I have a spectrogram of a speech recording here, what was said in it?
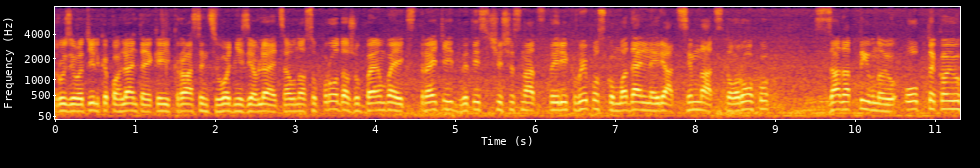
Друзі, ви тільки погляньте, який красень сьогодні з'являється у нас у продажу. BMW X3 2016 рік випуску, модельний ряд 2017 року з адаптивною оптикою.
